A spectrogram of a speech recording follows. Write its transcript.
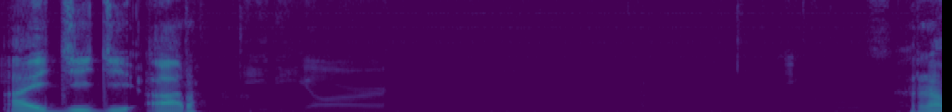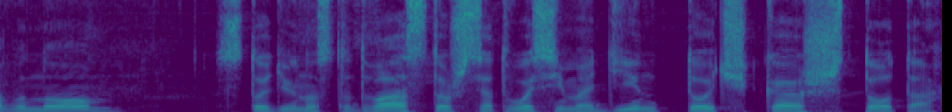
IDDR равно 192.168.1 точка что-то.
